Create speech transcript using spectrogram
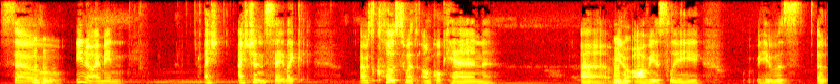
So, Mhm. you know, I mean I sh- I shouldn't say like I was close with Uncle Ken. Um, you know, obviously he was a,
